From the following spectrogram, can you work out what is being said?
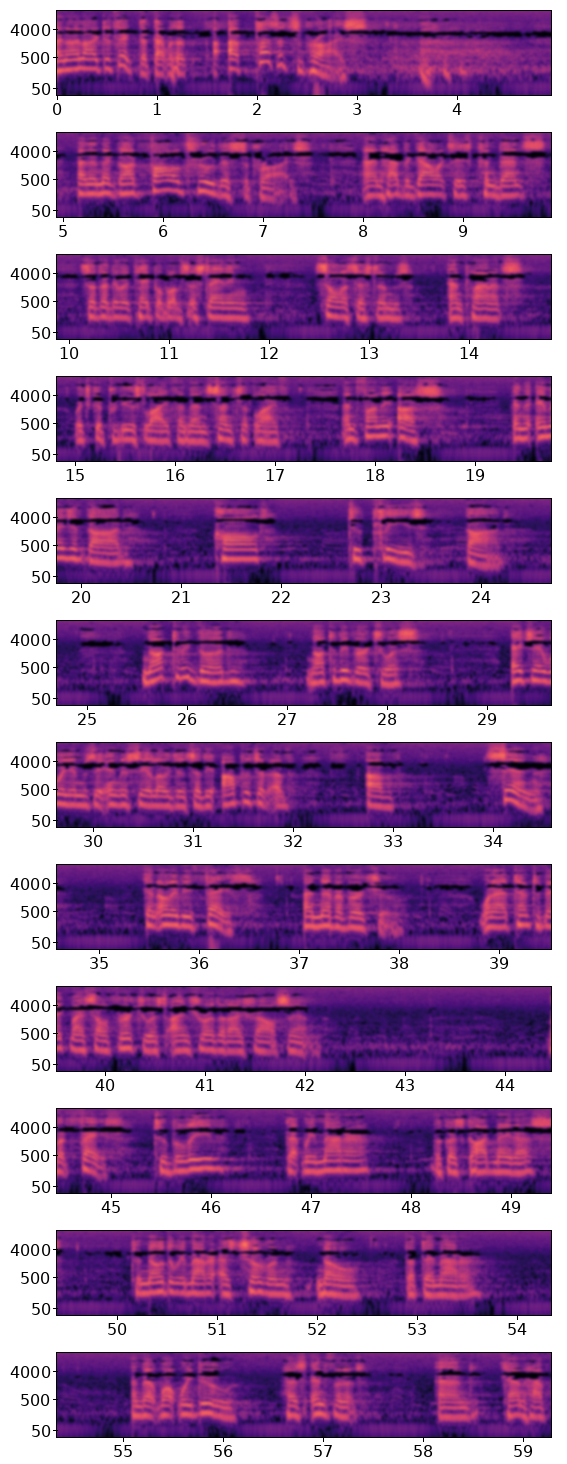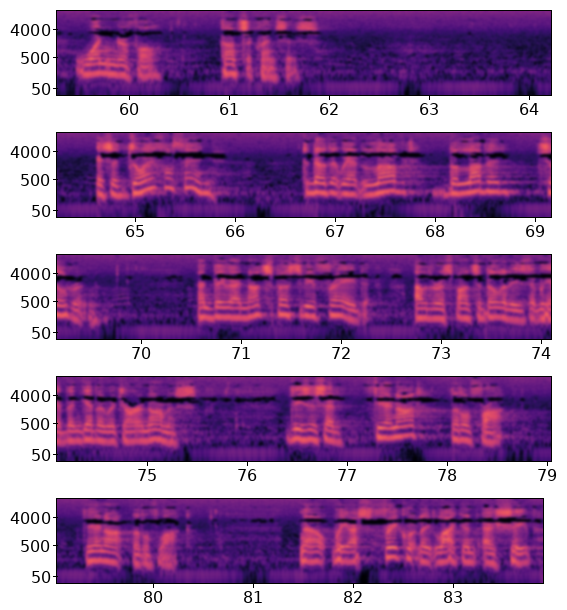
and I like to think that that was a, a pleasant surprise. and then that God followed through this surprise and had the galaxies condense so that they were capable of sustaining solar systems and planets which could produce life and then sentient life. And finally, us, in the image of God, called to please God. Not to be good, not to be virtuous. H.A. Williams, the English theologian, said the opposite of, of sin can only be faith and never virtue. When I attempt to make myself virtuous, I ensure that I shall sin but faith, to believe that we matter because God made us, to know that we matter as children know that they matter, and that what we do has infinite and can have wonderful consequences. It's a joyful thing to know that we had loved, beloved children, and they are not supposed to be afraid of the responsibilities that we have been given, which are enormous. Jesus said, Fear not, little flock. Fear not, little flock. Now, we are frequently likened as sheep.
